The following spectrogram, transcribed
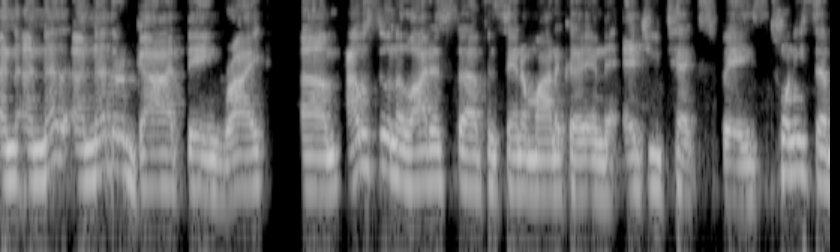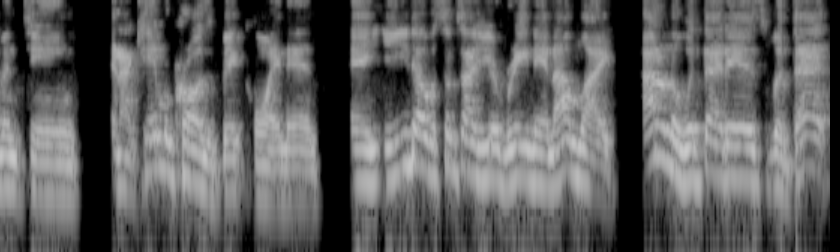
And another another god thing right um, I was doing a lot of stuff in Santa Monica in the edutech space, 2017, and I came across Bitcoin. And and you know, sometimes you're reading, and I'm like, I don't know what that is, but that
